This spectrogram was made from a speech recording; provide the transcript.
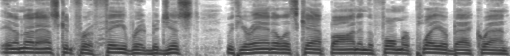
and I'm not asking for a favorite, but just with your analyst cap on and the former player background,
